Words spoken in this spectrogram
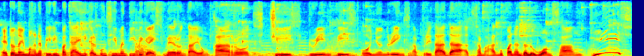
Ito na yung mga napiling pagkain ni Kalbong Siman TV guys. Meron tayong carrots, cheese, green peas, onion rings, apritada at samahan mo pa ng dalawang sangkis.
